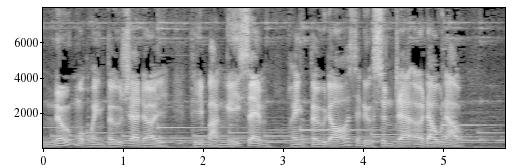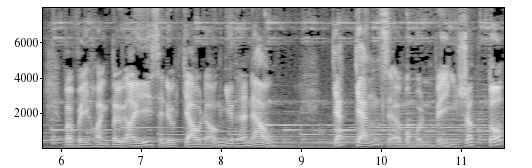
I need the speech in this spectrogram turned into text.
nếu một hoàng tử ra đời thì bạn nghĩ xem hoàng tử đó sẽ được sinh ra ở đâu nào? Và vị hoàng tử ấy sẽ được chào đón như thế nào? Chắc chắn sẽ ở một bệnh viện rất tốt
